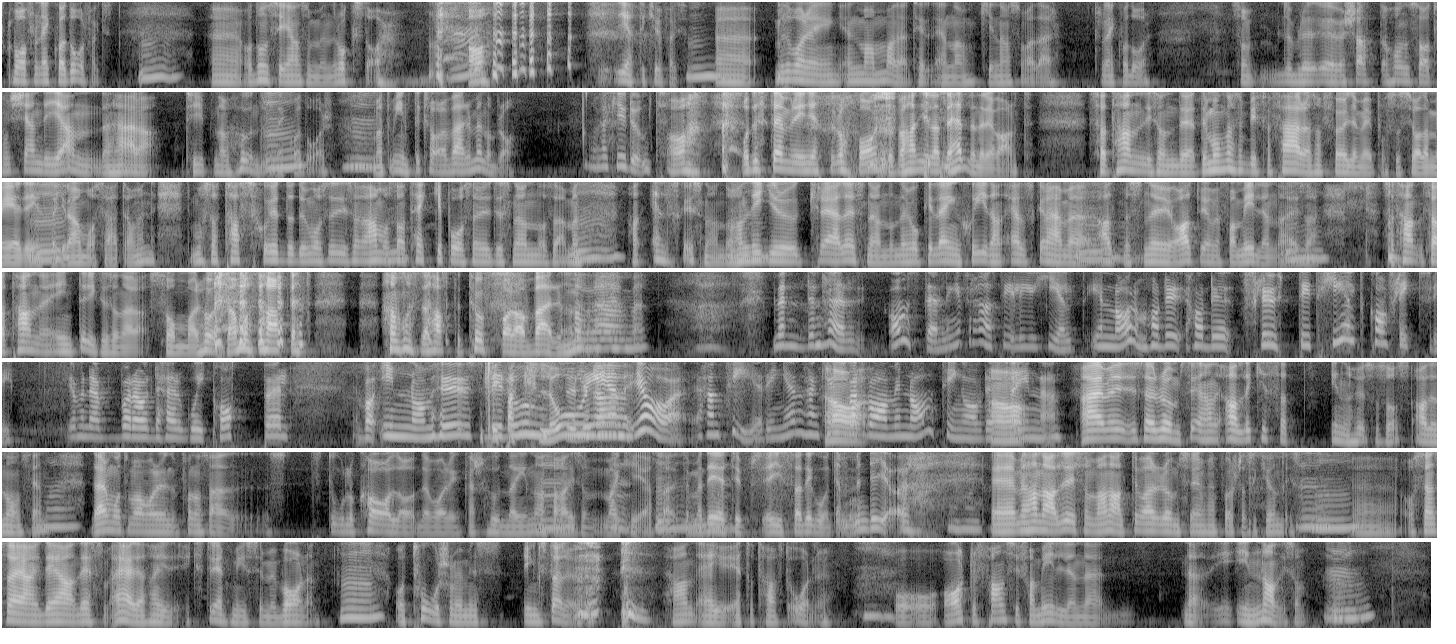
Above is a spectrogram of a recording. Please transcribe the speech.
var från Ecuador faktiskt. Mm. Eh, och de ser han som en rockstar. Ja. Jättekul faktiskt. Mm. Eh, men då var det en, en mamma där till en av killarna som var där från Ecuador. Som det blev översatt och hon sa att hon kände igen den här typen av hund från Mm. Ecuador. Mm. Men att de inte klarar värmen och bra. Det verkar ju dumt. Ja, och det stämmer in jättebra på Arthur, för han gillar inte heller när det är varmt. Så att han liksom, det, det är många som blir förfärade som följer mig på sociala medier, Mm. Instagram och säger att ja, men du måste ha tassskydd och du måste liksom, han måste ha täcke på sig ute i snön och så här. Men Mm. han älskar ju snön och han Mm. ligger och krälar i snön och när vi åker längdskidor, han älskar det här med Mm. allt med snö och allt vi gör med familjen. Där, så. Mm. så, att han, så att han är inte riktigt sån där sommarhund. Han måste ha haft ett, han måste ha haft det tufft bara av värme. Ja, värme. Men den här omställningen för hans del är ju helt enorm. Har det, har det flutit helt konfliktfritt? Jag menar bara det här att gå i koppel, vara inomhus, bli Klippa rumsren. Ja, hanteringen. Han kan Ja. inte varit van vid någonting av detta Ja. innan. Nej, men så här rumsren, han har aldrig kissat inomhus hos oss, aldrig någonsin. Nej. Däremot om man varit på någon sån här stor lokal och det var kanske hundar innan så har han Mm. liksom markerat så här Mm. Men det är Mm. typ, jag gissar det går inte Ja, att få. men det gör Eh, men han har aldrig liksom, han har alltid varit rumsren från första sekund liksom. Mm. mm. Eh, och sen så är han, det, är han, det som är det att han är extremt mysig med barnen. Mm. Och Tor som är min yngsta nu, han är ju ett och ett halvt år nu. Och, och Arthur fanns i familjen när, när, innan liksom. Mm.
